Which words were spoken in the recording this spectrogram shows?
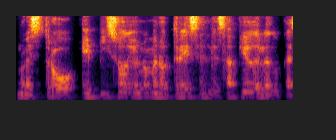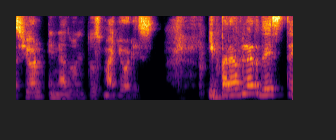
nuestro episodio número 3, el desafío de la educación en adultos mayores. Y para hablar de este,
